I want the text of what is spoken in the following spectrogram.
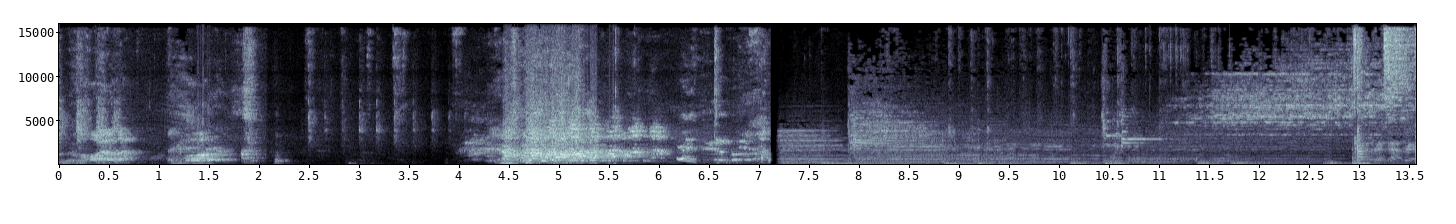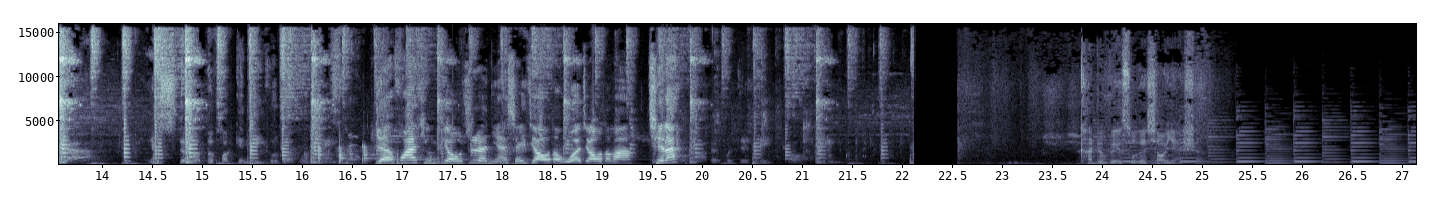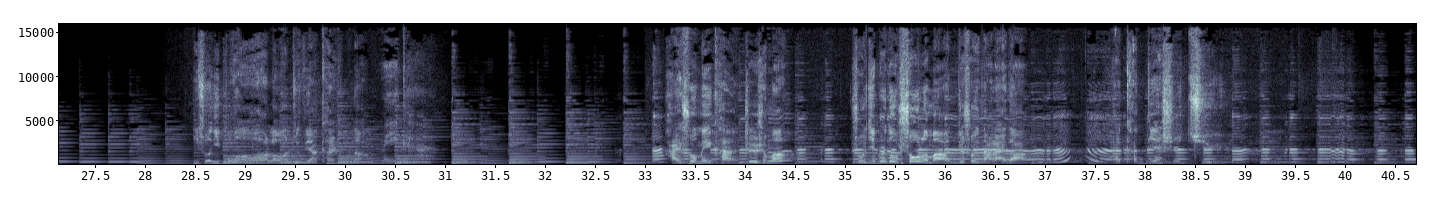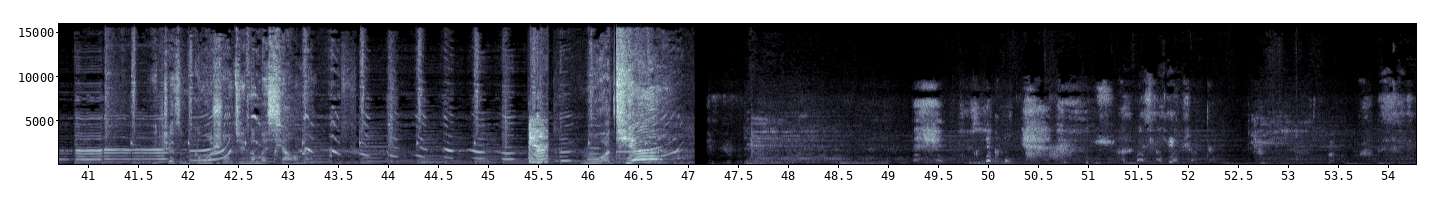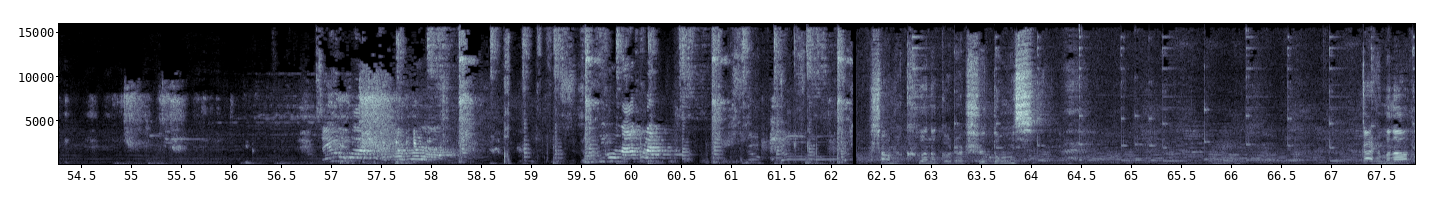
有什么好要的？赶紧画吧。演话挺标志啊你，谁教的？我教的吗？起来。看这猥琐的小眼神，你说你不好好老往桌子家看什么呢？没看。还说没看，这是什么？手机不是都收了吗？你这手机哪来的？还看电视剧？你这怎么跟我手机那么像呢？我天！上着课呢，搁这吃东西，哎，干什么呢？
